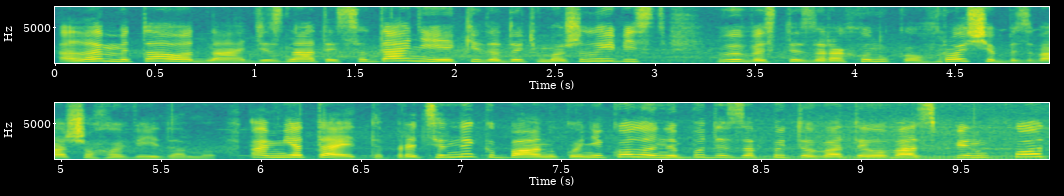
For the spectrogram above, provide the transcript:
Але мета одна дізнатися дані, які дадуть можливість вивести за рахунку гроші без вашого відому. Пам'ятайте, працівник банку ніколи не буде запитувати у вас пін-код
